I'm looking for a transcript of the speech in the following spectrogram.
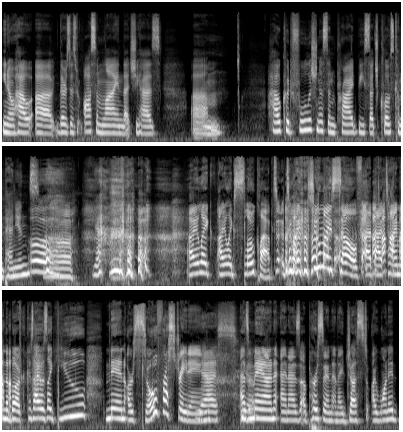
You know how uh, there's this awesome line that she has. Um, how could foolishness and pride be such close companions? yeah. I like I like slow clapped to my to myself at that time in the book because I was like, you men are so frustrating. Yes. As a man and as a person, and I just I wanted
